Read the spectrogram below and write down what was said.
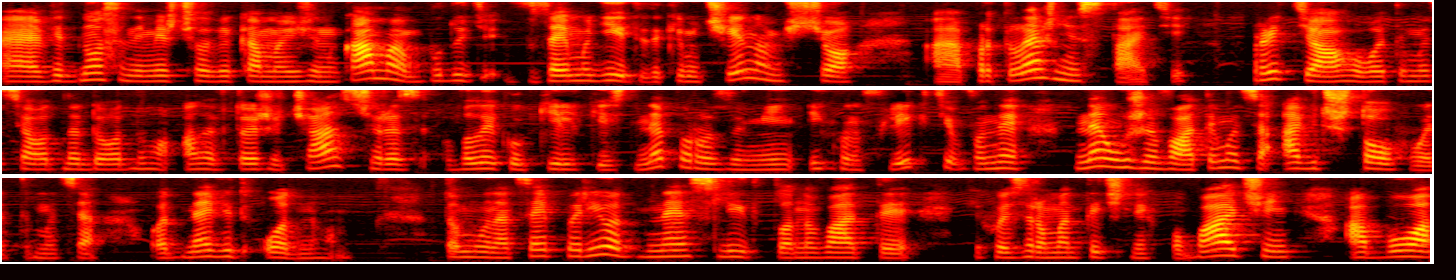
Е, Відносини між чоловіками і жінками будуть взаємодіяти таким чином, що протилежні статі притягуватимуться одне до одного, але в той же час через велику кількість непорозумінь і конфліктів вони не уживатимуться, а відштовхуватимуться одне від одного. Тому на цей період не слід планувати якихось романтичних побачень або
